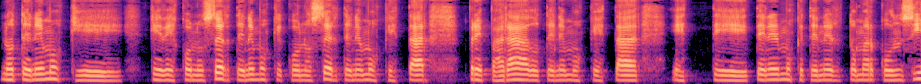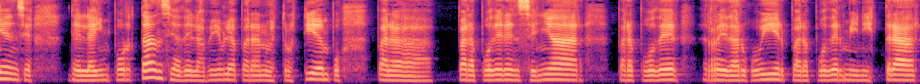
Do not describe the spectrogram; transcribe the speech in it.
no tenemos que, que desconocer, tenemos que conocer, tenemos que estar preparados, tenemos que estar este, tenemos que tener, tomar conciencia de la importancia de la Biblia para nuestros tiempos, para, para poder enseñar, para poder redarguir, para poder ministrar.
